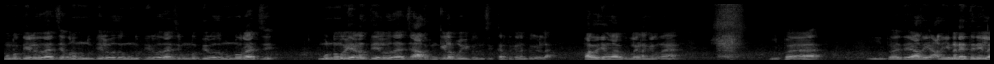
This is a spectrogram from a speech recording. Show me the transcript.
முந்நூற்றி எழுபது ஆச்சு அப்புறம் முந்நூற்றி எழுபது முந்நூற்றி இருபது ஆச்சு முந்நூற்றி இருபது முந்நூறு ஆச்சு முந்நூறு இரநூத்தி எழுபது ஆச்சு அதுக்கும் கீழே போய்கிட்டு இருந்துச்சு கருத்து கணிப்புகளில் பாரதிய ஜனதாவுக்குள்ள இடங்கள் தான் இப்போ இப்போ இது அது அது என்னன்னே தெரியல.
